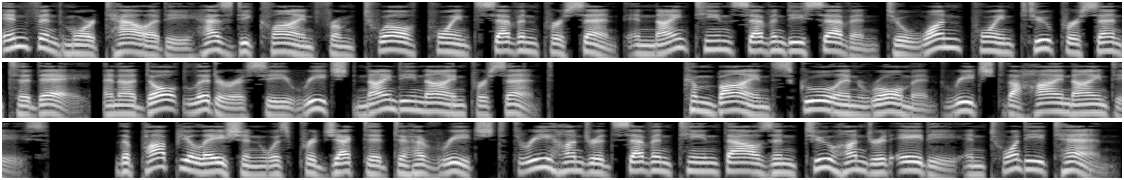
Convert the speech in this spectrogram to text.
Infant mortality has declined from 12.7% in 1977 to 1.2% today, and adult literacy reached 99%. Combined school enrollment reached the high 90s. The population was projected to have reached 317,280 in 2010.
